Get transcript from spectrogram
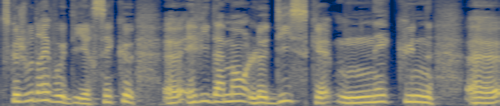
Ce que je voudrais vous dire, c'est que, euh, évidemment, le disque n'est qu'une euh,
